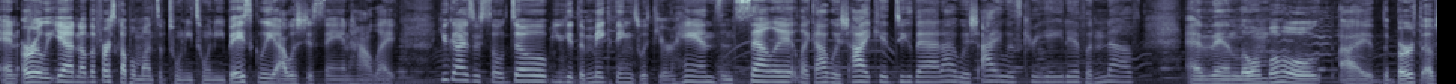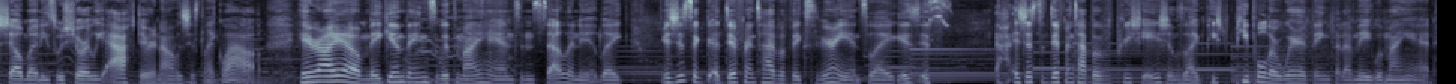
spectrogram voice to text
and early, yeah, no, the first couple months of 2020. Basically, I was just saying how, like, you guys are so dope. You get to make things with your hands and sell it. Like, I wish I could do that. I wish I was creative enough. And then lo and behold, I the birth of Shell Monies was shortly after. And I was just like, wow, here I am making things with my hands and selling it. Like, it's just a, a different type of experience. Like, it's, it's, it's just a different type of appreciation. like pe- people are wearing things that I made with my hand.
